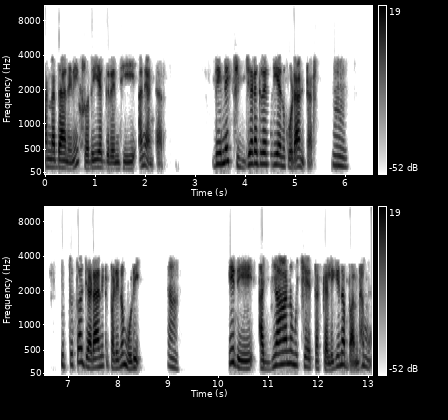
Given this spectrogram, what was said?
అన్న దానిని హృదయ గ్రంథి అని అంటారు. దీన్నే చిజ్జడ గ్రంథి అని కూడా అంటారు. చిత్తుతో జడానికి పడిన ముడి. ఇది అజ్ఞానము చేత కలిగిన బంధము.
